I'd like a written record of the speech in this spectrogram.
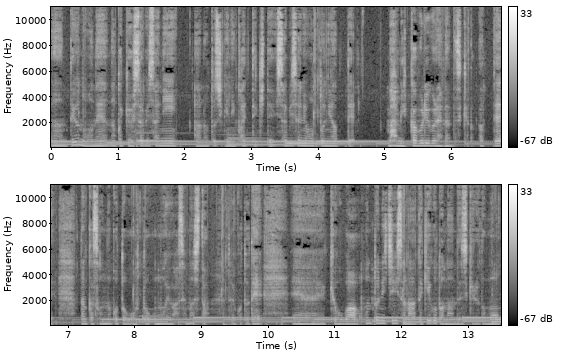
うん、っていうのをねなんか今日久々にあの栃木に帰ってきて久々に夫に会ってまあ3日ぶりぐらいなんですけどあってなんかそんなことをふと思いを馳せましたということで、えー、今日は本当に小さな出来事なんですけれども、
